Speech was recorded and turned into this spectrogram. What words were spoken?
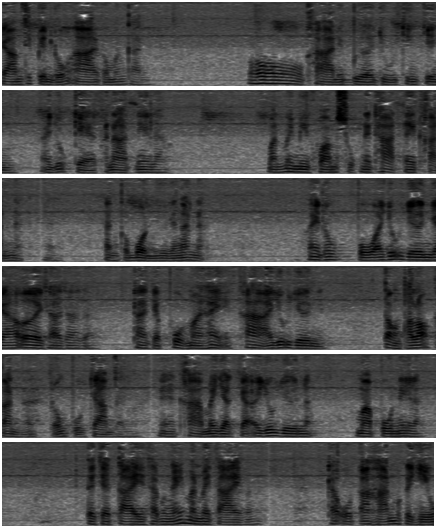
จามที่เป็นหลวงอาก็เหมือนกัน โอ้ข้านี่เบื่ออยู่จริง ๆ อายุแก่ขนาดนี้แล้ว มันไม่มีความสุขในธาตุในขันน่ะท่านก็บ่นอยู่อย่างนั้นน่ะ ให้หลวงปู่อายุยืนยาวเอ้ยชาวาถ้าจะพูดมาให้ข้าอายุยืน ต้องทะเลาะกันนะหลวงปู่จามท่านว่าข้าไม่อยากจะอายุยืนละมาปูนนี่ละแต่จะตายทำไงมันไม่ตายมันถ้าอดอาหารมันก็หิว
